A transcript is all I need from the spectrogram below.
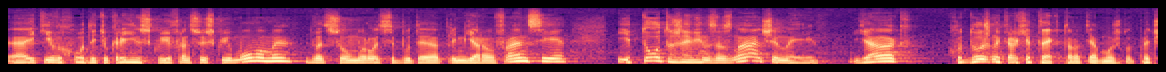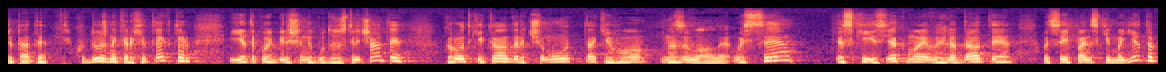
е, який виходить українською і французькою мовами. У 27-му році буде прем'єра у Франції. І тут уже він зазначений як художник-архітектор. От я можу тут прочитати. Художник-архітектор, і я такого більше не буду зустрічати. Короткий кадр, чому так його називали. Ось це ескіз, як має виглядати оцей панський маєток,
